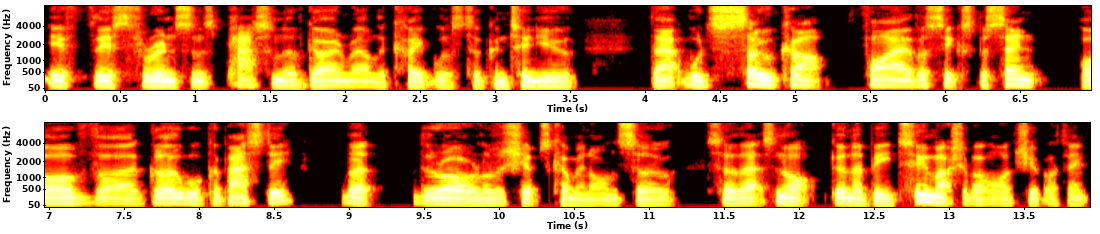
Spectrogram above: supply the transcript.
if this, for instance, pattern of going around the Cape was to continue, that would soak up five or six percent of uh, global capacity. But there are a lot of ships coming on, so so that's not going to be too much of a hardship, I think.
